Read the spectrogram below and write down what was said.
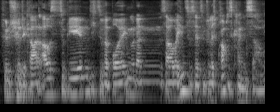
fünf Schritte geradeaus zu gehen, dich zu verbeugen und dann sauber hinzusetzen. Vielleicht braucht es keine Sau.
